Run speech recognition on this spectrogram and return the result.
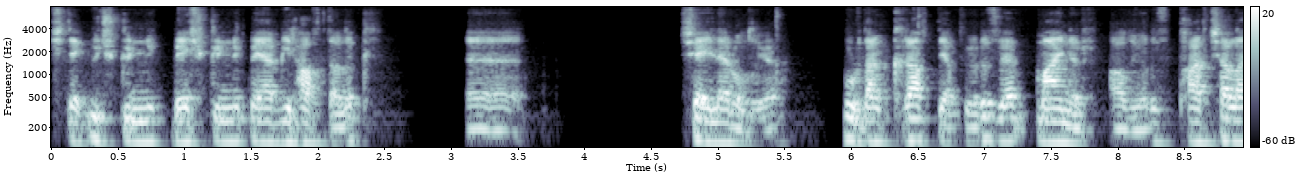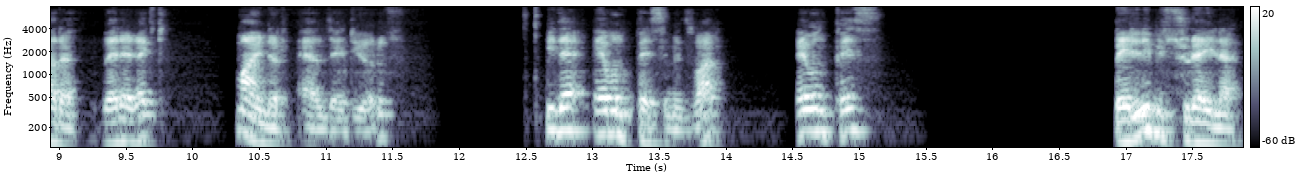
işte 3 günlük, 5 günlük veya 1 haftalık e, şeyler oluyor. Buradan craft yapıyoruz ve miner alıyoruz. Parçaları vererek miner elde ediyoruz. Bir de event pass'imiz var. Event pass belli bir süreyle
